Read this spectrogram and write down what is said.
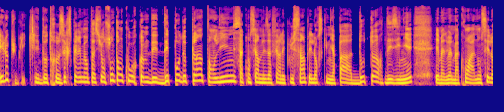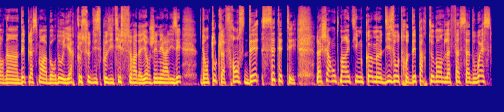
et le public. Et d'autres expérimentations sont en cours, comme des dépôts de plaintes en ligne. Ça concerne les affaires les plus simples et lorsqu'il n'y a pas d'auteur désigné. Emmanuel Macron a annoncé lors d'un déplacement à Bordeaux hier que ce dispositif sera d'ailleurs généralisé dans toute la France dès cet été. La Charente-Maritime, comme dix autres départements de la façade ouest,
